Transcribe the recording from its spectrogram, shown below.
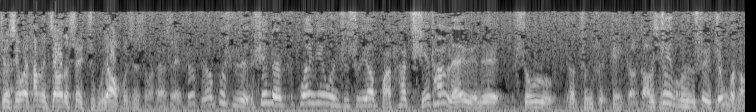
就是因为他们交的税主要不是所得税。这主要不是，现在关键问题是要把他其他来源的收入要征税，给搞搞清楚。这部分税征不到。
